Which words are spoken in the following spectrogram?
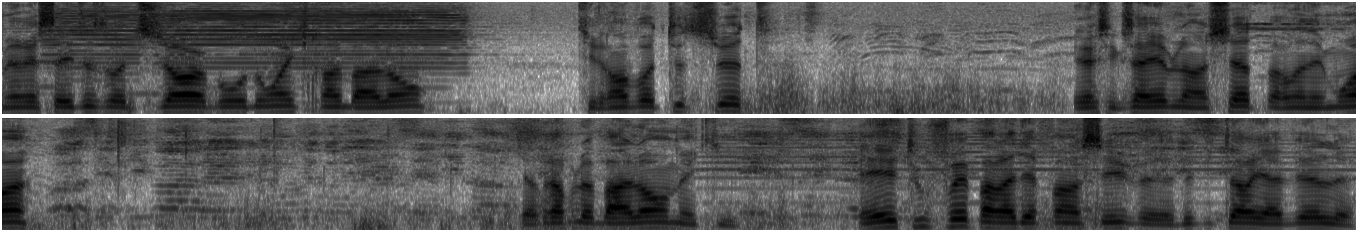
Premier essai 10 voltigeurs, Baudouin qui prend le ballon, qui renvoie tout de suite. Et là, c'est Xavier Blanchette, pardonnez-moi, qui attrape le ballon, mais qui est étouffé par la défensive de Victoriaville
